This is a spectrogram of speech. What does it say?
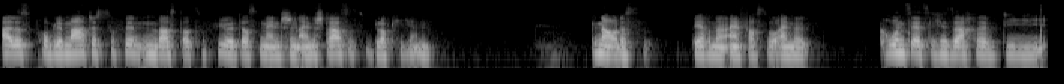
alles problematisch zu finden, was dazu führt, dass Menschen eine Straße blockieren. Genau, das wäre dann einfach so eine grundsätzliche Sache, die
